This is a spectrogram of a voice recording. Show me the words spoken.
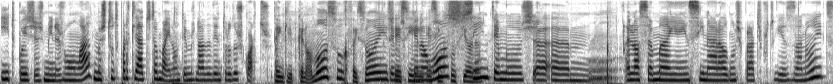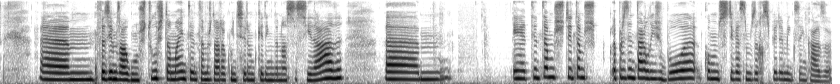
E depois as meninas vão a um lado, mas tudo partilhado também, não temos nada dentro dos quartos. Tem que pequeno almoço, refeições, Temos é assim, pequeno é assim almoço, que funciona. sim, temos ah, ah, a nossa mãe a ensinar alguns pratos portugueses à noite. Ahm, fazemos alguns tours também, tentamos dar a conhecer um bocadinho da nossa cidade. Ahm, é, tentamos, tentamos apresentar Lisboa como se estivéssemos a receber amigos em casa.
